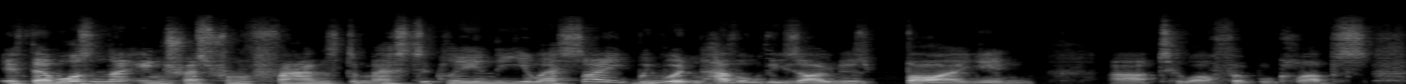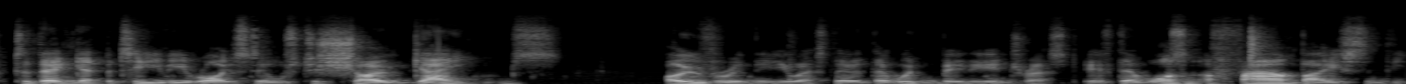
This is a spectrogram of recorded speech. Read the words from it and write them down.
if there wasn't that interest from fans domestically in the USA, we wouldn't have all these owners buying in uh, to our football clubs to then get the TV rights deals to show games over in the US. There, there wouldn't be the interest. If there wasn't a fan base in the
